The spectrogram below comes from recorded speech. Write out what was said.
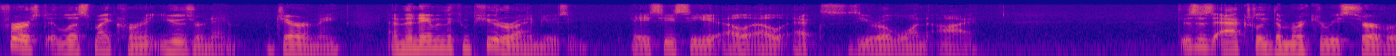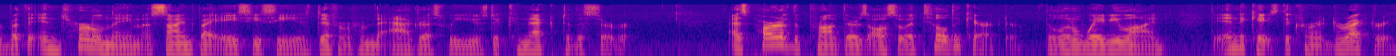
First, it lists my current username, Jeremy, and the name of the computer I am using, ACCLLX01I. This is actually the Mercury server, but the internal name assigned by ACC is different from the address we use to connect to the server. As part of the prompt, there is also a tilde character, the little wavy line, that indicates the current directory.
